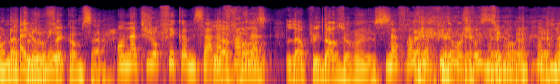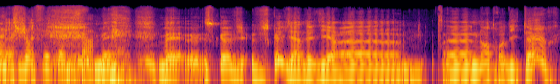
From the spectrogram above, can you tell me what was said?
on a toujours fait comme ça. On a toujours fait comme ça. La, phrase la... plus dangereuse. La phrase la plus dangereuse du monde. On a toujours fait comme ça. Mais, mais ce, que, ce que vient de dire notre auditeur,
